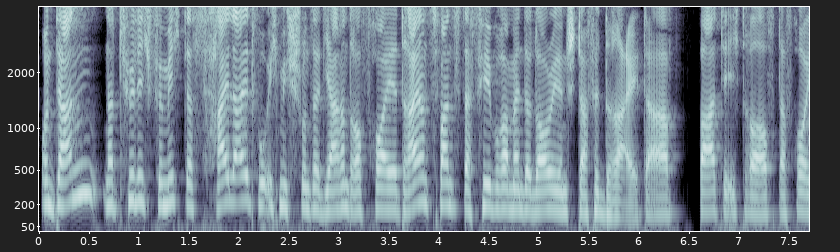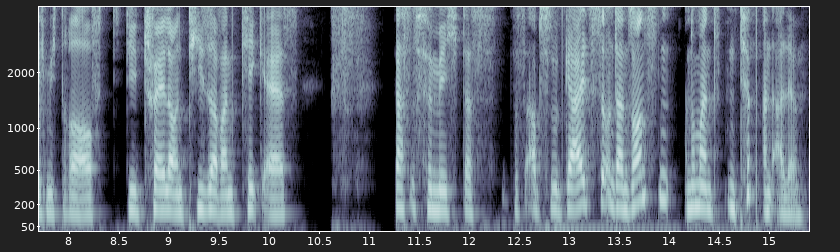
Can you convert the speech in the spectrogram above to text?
Und dann natürlich für mich das Highlight, wo ich mich schon seit Jahren drauf freue. 23. Februar Mandalorian Staffel 3. Da warte ich drauf, da freue ich mich drauf. Die Trailer und Teaser waren Kick-Ass. Das ist für mich das, das absolut geilste. Und ansonsten nochmal ein, ein Tipp an alle.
